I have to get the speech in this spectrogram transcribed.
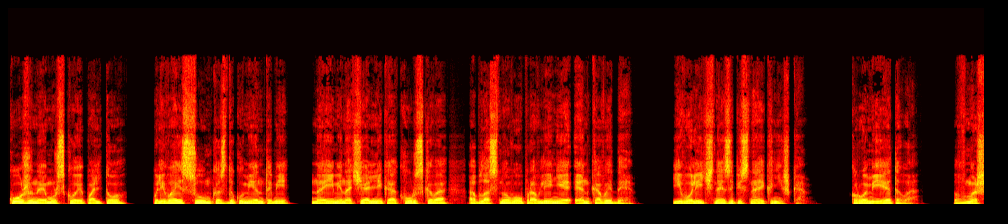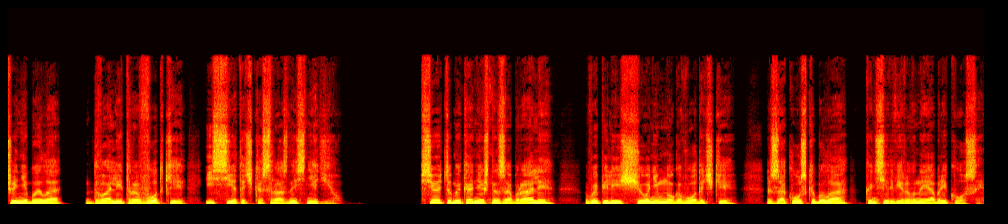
кожаное мужское пальто, полевая сумка с документами на имя начальника Курского областного управления НКВД, его личная записная книжка. Кроме этого, в машине было 2 литра водки и сеточка с разной снедью. Все это мы, конечно, забрали, выпили еще немного водочки. Закуска была консервированные абрикосы.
